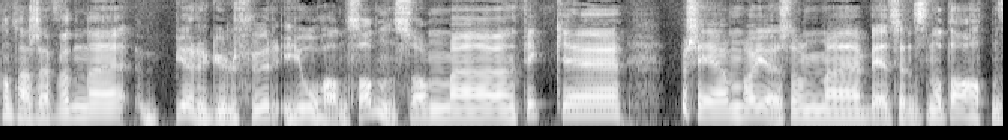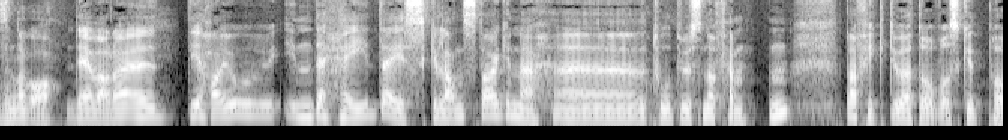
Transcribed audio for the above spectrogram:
konsernsjefen eh, Bjørgulfur Johansson som uh, fikk beskjed om å gjøre som Berit Svendsen og ta hatten sin og gå. Det var det de har jo In the Heydays, glansdagene, eh, 2015. Da fikk de jo et overskudd på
